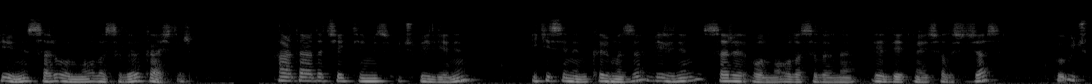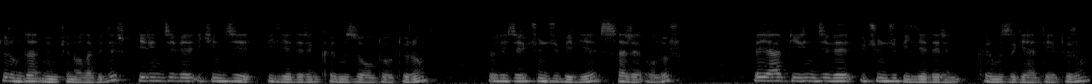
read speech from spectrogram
birinin sarı olma olasılığı kaçtır? Arda arda çektiğimiz 3 bilyenin ikisinin kırmızı, birinin sarı olma olasılığını elde etmeye çalışacağız. Bu üç durumda mümkün olabilir. Birinci ve ikinci bilyelerin kırmızı olduğu durum, böylece üçüncü bilye sarı olur. Veya birinci ve üçüncü bilyelerin kırmızı geldiği durum,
